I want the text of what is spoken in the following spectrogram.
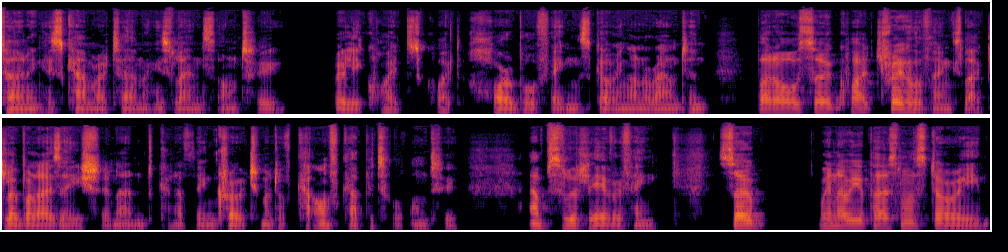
turning his camera, turning his lens onto really quite quite horrible things going on around him but also quite trivial things like globalization and kind of the encroachment of, of capital onto absolutely everything. So we know your personal story.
